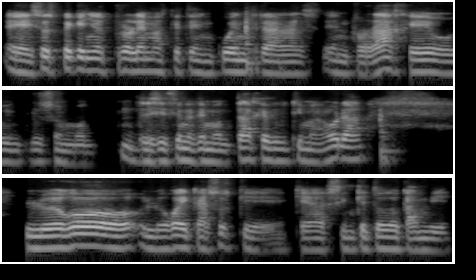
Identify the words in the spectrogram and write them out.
esos pequeños problemas que te encuentras en rodaje o incluso en decisiones de montaje de última hora, luego, luego hay casos que, hacen que todo cambie.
